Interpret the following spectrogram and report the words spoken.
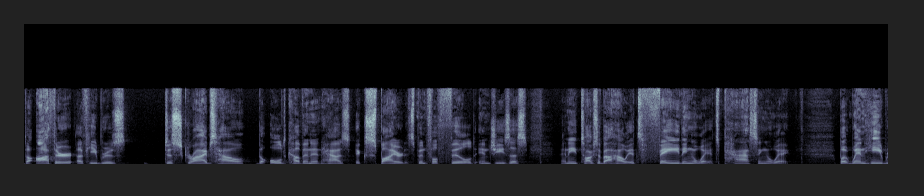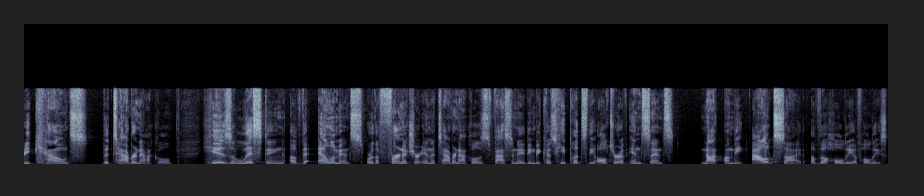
the author of Hebrews describes how the old covenant has expired, it's been fulfilled in Jesus. And he talks about how it's fading away, it's passing away. But when he recounts the tabernacle, his listing of the elements or the furniture in the tabernacle is fascinating because he puts the altar of incense not on the outside of the Holy of Holies,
